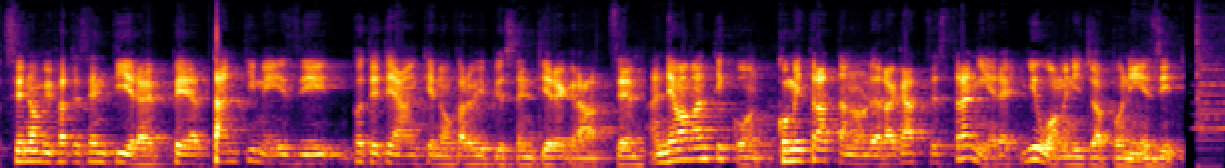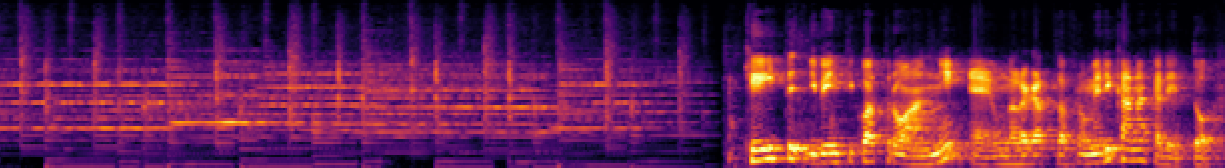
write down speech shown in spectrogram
Se non vi fate sentire per tanti mesi potete anche non farvi più sentire grazie. Andiamo avanti con come trattano le ragazze straniere gli uomini giapponesi. Kate di 24 anni è una ragazza afroamericana che ha detto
